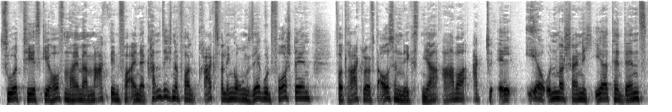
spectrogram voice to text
zur TSG Hoffenheim. Er mag den Verein. Er kann sich eine Vertragsverlängerung sehr gut vorstellen. Vertrag läuft aus im nächsten Jahr, aber aktuell eher unwahrscheinlich, eher Tendenz.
